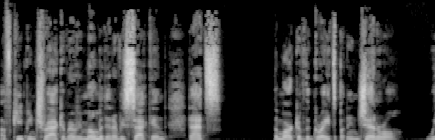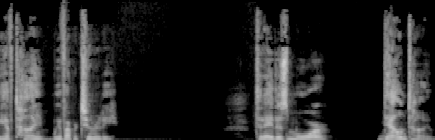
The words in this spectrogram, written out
of keeping track of every moment and every second. That's the mark of the greats. But in general, we have time. We have opportunity. Today, there's more downtime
